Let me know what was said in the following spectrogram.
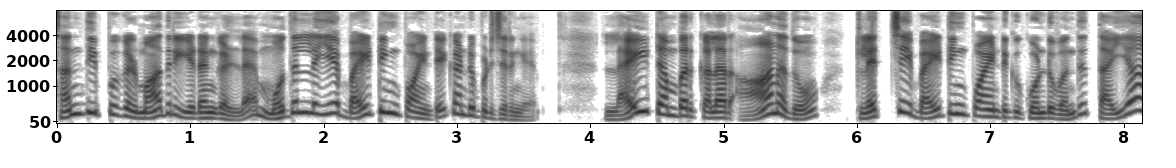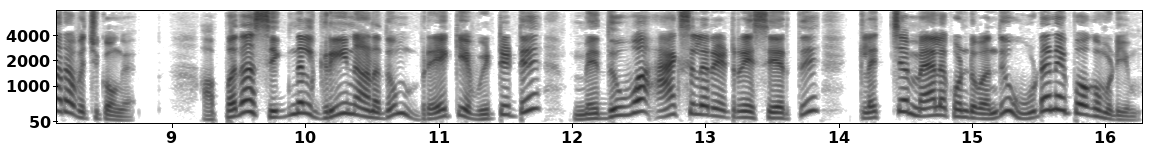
சந்திப்புகள் மாதிரி இடங்கள்ல முதல்லயே பைட்டிங் பாயிண்டே கண்டுபிடிச்சிருங்க. லைட் அம்பர் கலர் ஆனதும் கிளச்சை பைட்டிங் பாயிண்ட்டுக்கு கொண்டு வந்து தயாரா வச்சுக்கோங்க. அப்பதான் சிக்னல் கிரீன் ஆனதும் பிரேக்கை விட்டுட்டு மெதுவா ஆக்சிலரேட்டரை சேர்த்து கிளச்ச மேல கொண்டு வந்து உடனே போக முடியும்.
